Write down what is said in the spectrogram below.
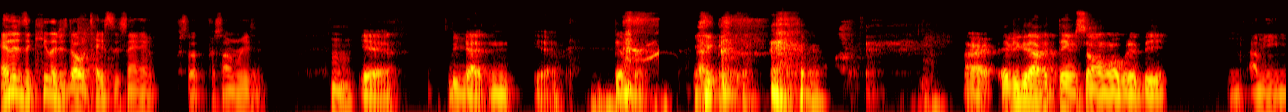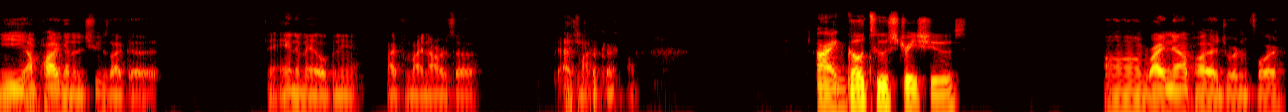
And the tequila just don't taste the same for, for some reason. Yeah, we got mm, yeah different. All right, if you could have a theme song, what would it be? I mean, me, I'm probably gonna choose like a an anime opening, like from like Naruto. That's my Okay. All right, go to street shoes. Um, right now probably a Jordan Four.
